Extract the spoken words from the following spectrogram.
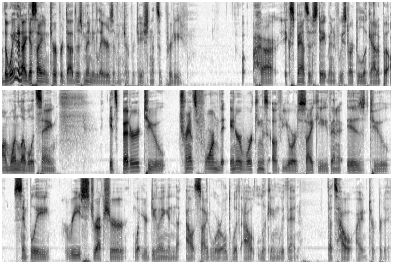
the way that I guess I interpret that, there's many layers of interpretation. That's a pretty uh, expansive statement if we start to look at it. But on one level, it's saying it's better to transform the inner workings of your psyche than it is to simply restructure what you're doing in the outside world without looking within. That's how I interpret it.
